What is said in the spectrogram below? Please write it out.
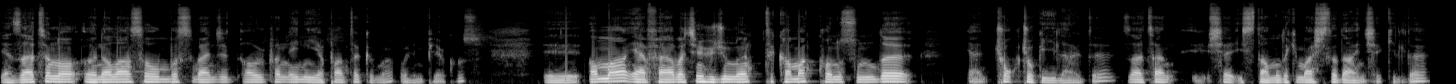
Ya zaten o ön alan savunması bence Avrupa'nın en iyi yapan takımı Olympiakos. Ee, ama yani Fenerbahçe'nin hücumlarını tıkamak konusunda yani çok çok iyilerdi. Zaten şey İstanbul'daki maçta da aynı şekilde.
